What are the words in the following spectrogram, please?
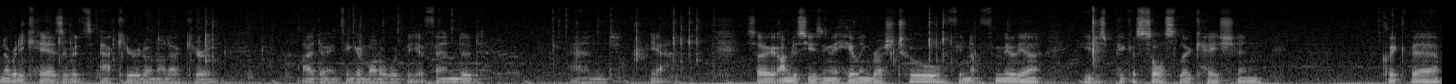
nobody cares if it's accurate or not accurate. I don't think a model would be offended, and yeah. So I'm just using the healing brush tool. If you're not familiar, you just pick a source location, click there,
